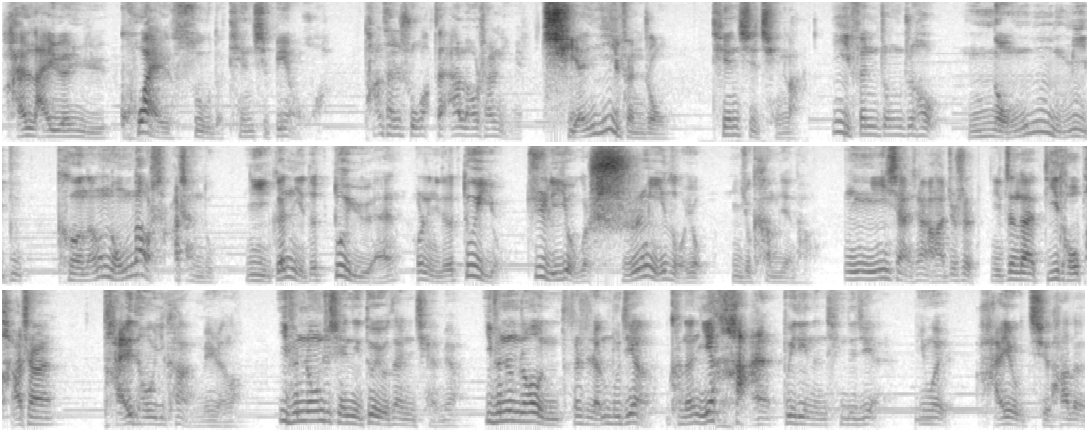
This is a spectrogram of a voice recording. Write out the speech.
还来源于快速的天气变化。他曾说，在哀牢山里面，前一分钟天气晴朗，一分钟之后浓雾密布。可能浓到啥程度？你跟你的队员或者你的队友距离有个十米左右，你就看不见他。你你想象啊，就是你正在低头爬山，抬头一看没人了。一分钟之前你队友在你前面，一分钟之后但是人不见了。可能你喊不一定能听得见，因为还有其他的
